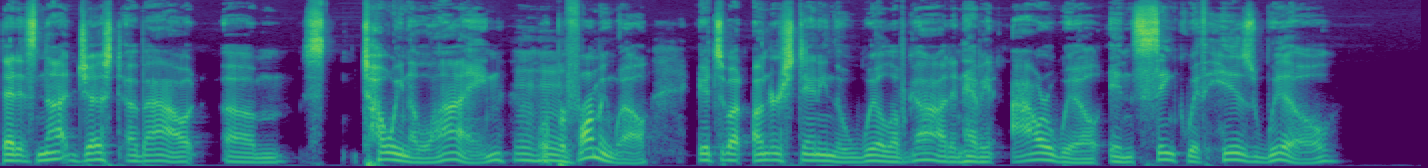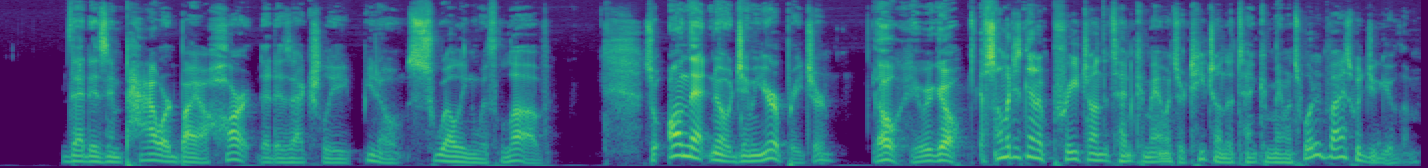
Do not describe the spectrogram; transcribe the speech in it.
that it's not just about um, toeing a line or performing well. It's about understanding the will of God and having our will in sync with His will that is empowered by a heart that is actually, you know, swelling with love. So on that note, Jimmy, you're a preacher. Oh, here we go. If somebody's going to preach on the 10 commandments or teach on the 10 commandments, what advice would you give them?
